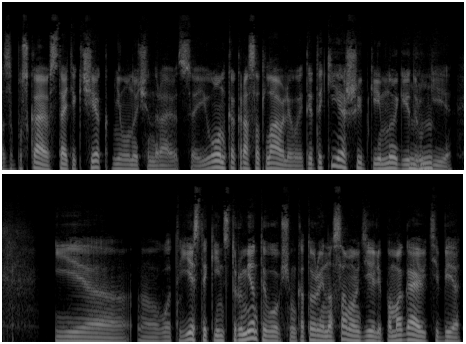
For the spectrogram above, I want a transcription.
запускаю staticcheck, мне он очень нравится, и он как раз отлавливает и такие ошибки, и многие mm-hmm. другие. И э, вот есть такие инструменты, в общем, которые на самом деле помогают тебе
